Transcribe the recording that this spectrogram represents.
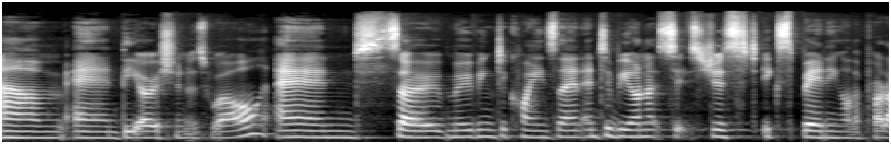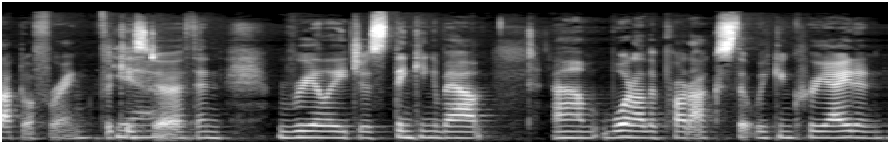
um, and the ocean as well. And so moving to Queensland, and to be honest, it's just expanding on the product offering for Kissed Earth and really just thinking about um, what other products that we can create. And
